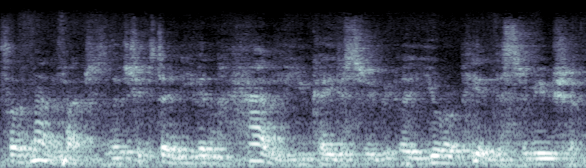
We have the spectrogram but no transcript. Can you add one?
So the manufacturers of those chips don't even have UK distribu- uh, European distribution.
